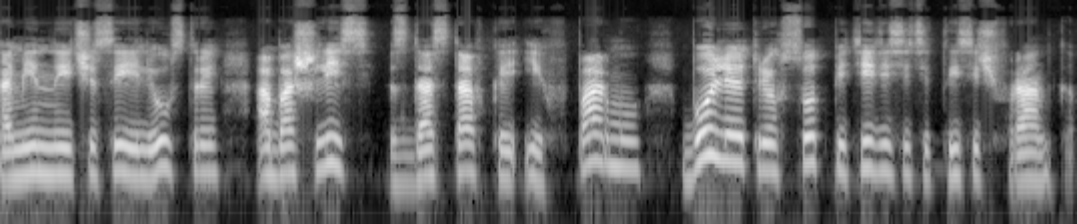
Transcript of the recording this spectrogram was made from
каминные часы и люстры обошлись с доставкой их в Парму более 350 тысяч франков.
